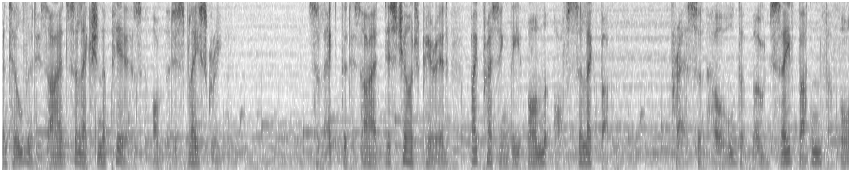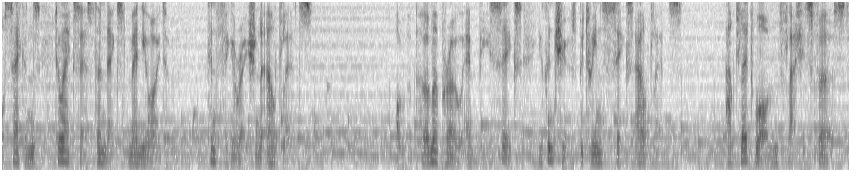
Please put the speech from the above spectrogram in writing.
until the desired selection appears on the display screen. Select the desired discharge period by pressing the On-Off Select button. Press and hold the Mode Save button for 4 seconds to access the next menu item, Configuration Outlets. On the PermaPro MP6, you can choose between six outlets. Outlet 1 flashes first.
